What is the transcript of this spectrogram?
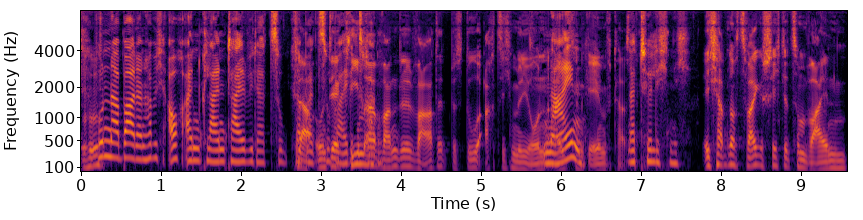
wunderbar, dann habe ich auch einen kleinen Teil wieder zu, Mhm. Klar, dabei zu und der beigetragen. Klimawandel wartet, bis du 80 Millionen Nein, geimpft hast. natürlich nicht. Ich habe noch zwei Geschichten zum Weinen.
